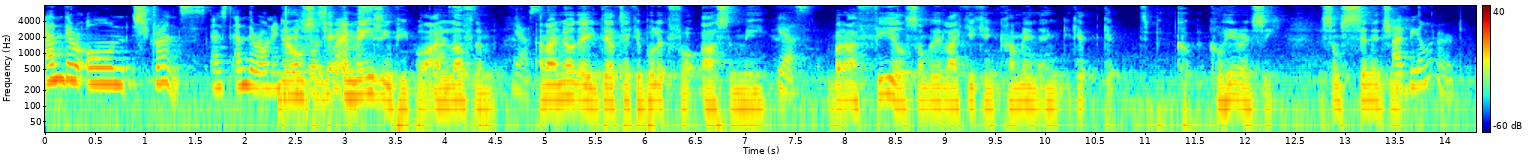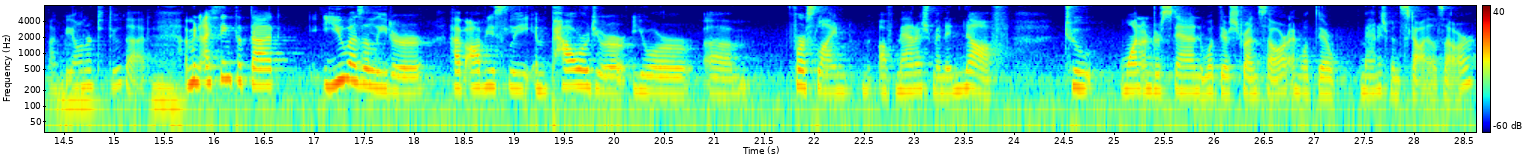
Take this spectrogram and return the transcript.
and their own strengths as, and their own They're individual also they're amazing people. I love them, Yes. and I know they they'll take a bullet for us and me. yes. But I feel somebody like you can come in and get get co- coherency. There's some synergy. I'd be honored. I'd Mm. be honored to do that. I mean, I think that that you as a leader have obviously empowered your your um, first line of management enough to one understand what their strengths are and what their management styles are,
